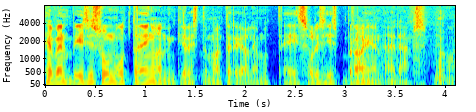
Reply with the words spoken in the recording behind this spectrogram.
Heaven biisi sun uutta englanninkielistä materiaalia, mutta ei, se oli siis Brian Adams. Joo.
